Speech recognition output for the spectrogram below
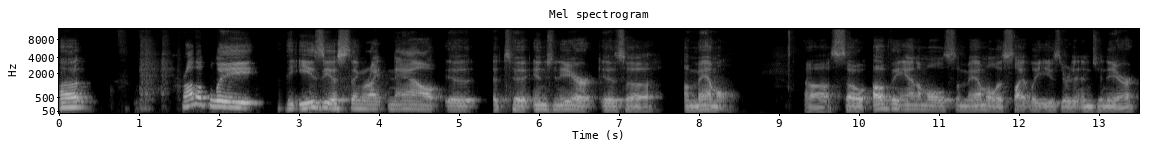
Uh, probably the easiest thing right now is uh, to engineer is a, a mammal. Uh, so of the animals, a mammal is slightly easier to engineer.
